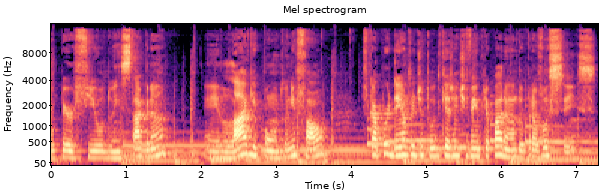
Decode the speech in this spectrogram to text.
no perfil do Instagram, é lag.unifal, ficar por dentro de tudo que a gente vem preparando para vocês.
